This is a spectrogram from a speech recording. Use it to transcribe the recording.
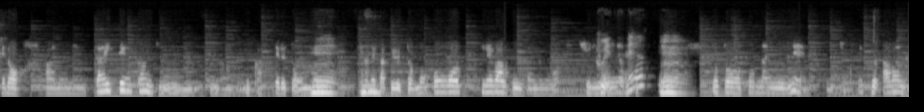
けど、あのね、大転換期に今向かってると思う。うん、なぜかというと、もう今後テレワークみたいなのが主流になっててね。うん、人とそんなにね、直接会わない、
